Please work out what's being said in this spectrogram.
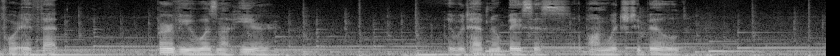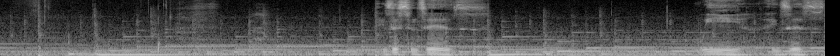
For if that purview was not here, it would have no basis upon which to build. Existence is. We exist.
